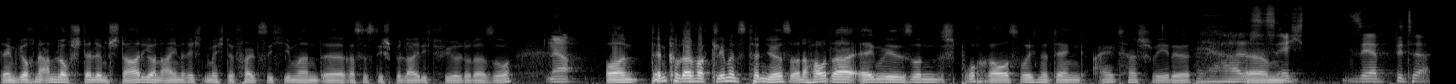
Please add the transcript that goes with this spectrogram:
der irgendwie auch eine Anlaufstelle im Stadion einrichten möchte, falls sich jemand äh, rassistisch beleidigt fühlt oder so. Ja. Und dann kommt einfach Clemens Tönnies und haut da irgendwie so einen Spruch raus, wo ich nur denke, alter Schwede. Ja, das ähm, ist echt sehr bitter.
